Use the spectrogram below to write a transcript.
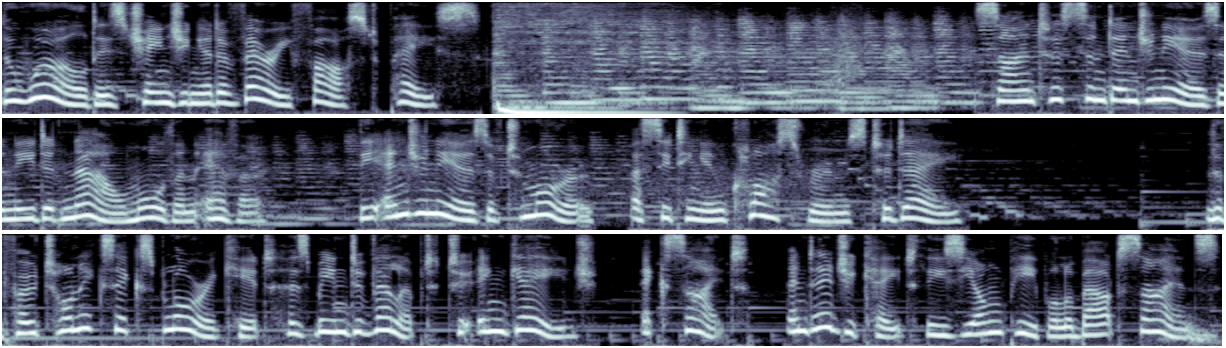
The world is changing at a very fast pace. Scientists and engineers are needed now more than ever. The engineers of tomorrow are sitting in classrooms today. The Photonics Explorer kit has been developed to engage, excite, and educate these young people about science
